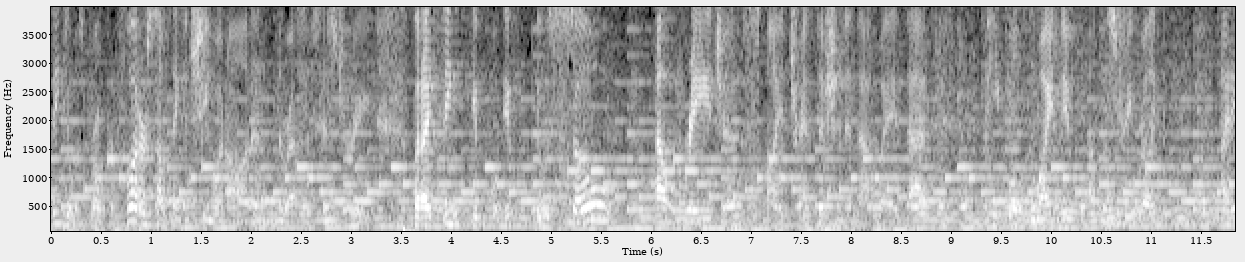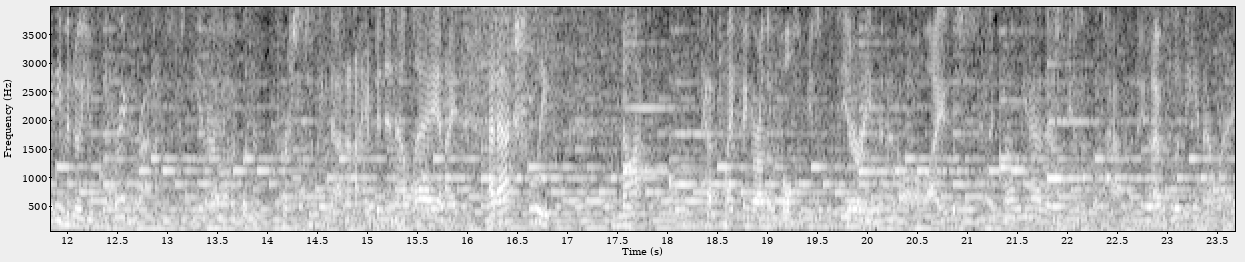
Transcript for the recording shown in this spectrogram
think it was broke her foot or something, and she went on, and the rest is history. But I think it, it, it was so outrageous my transition in that way that people who I knew on the street were like, I didn't even know you choreographed. You know, I wasn't pursuing that, and I had been in LA, and I had actually not kept my finger on the pulse of musical theater even at all. I was like, oh yeah, there's musicals happening. I was living in LA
